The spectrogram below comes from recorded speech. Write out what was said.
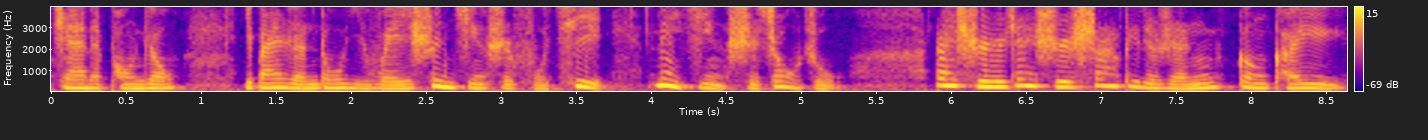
亲爱的朋友，一般人都以为顺境是福气，逆境是咒诅。但是认识上帝的人更可以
